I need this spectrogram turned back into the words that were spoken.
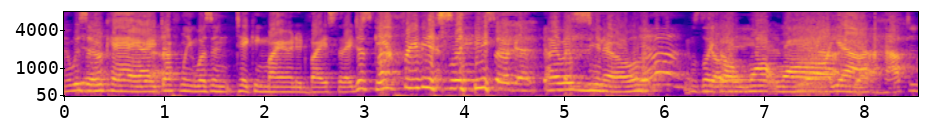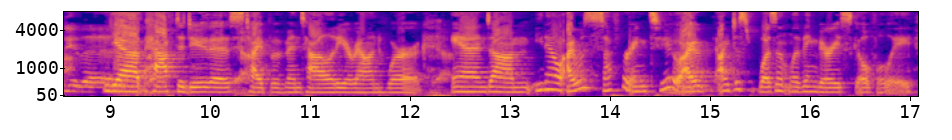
It was yeah. okay. Yeah. I definitely wasn't taking my own advice that I just gave previously. so good. I was, you know. It was like a wah wah. Yeah, yeah. Have to do this. Yeah, have to do this type of mentality around work. And, um, you know, I was suffering too. I, I just wasn't living very skillfully.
